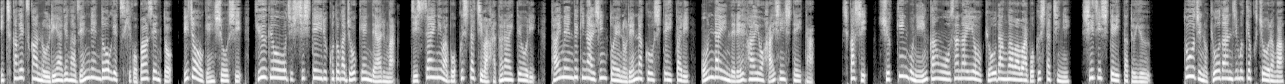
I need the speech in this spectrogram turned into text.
1ヶ月間の売上が前年同月比5%以上減少し、休業を実施していることが条件であるが、実際には牧師たちは働いており、対面できない信徒への連絡をしていたり、オンラインで礼拝を配信していた。しかし、出勤後に印鑑を押さないよう教団側は牧師たちに指示していたという。当時の教団事務局長らが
